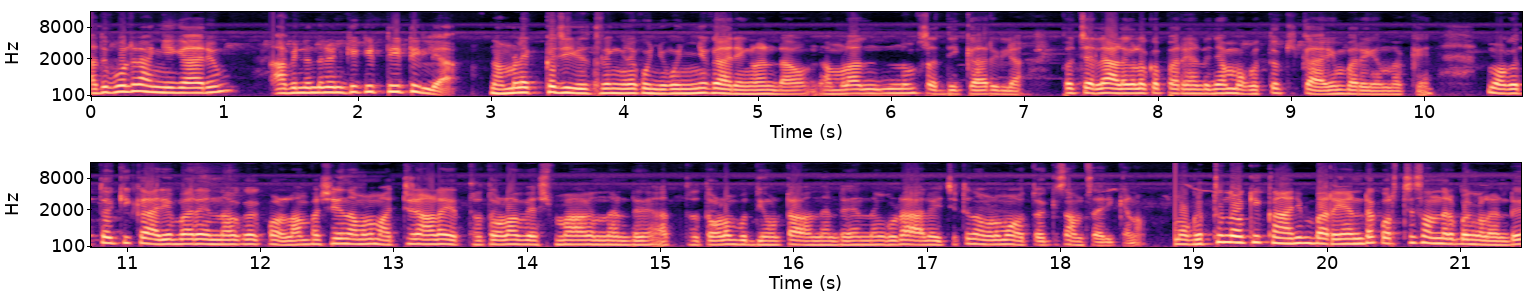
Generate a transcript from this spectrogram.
അതുപോലൊരു അംഗീകാരം അഭിനന്ദനം എനിക്ക് കിട്ടിയിട്ടില്ല. നമ്മളൊക്കെ ജീവിതത്തിൽ ഇങ്ങനെ കുഞ്ഞു കുഞ്ഞു കാര്യങ്ങളുണ്ടാവും. നമ്മളതൊന്നും ശ്രദ്ധിക്കാറില്ല. ഇപ്പോൾ ചില ആളുകളൊക്കെ പറയാണ്ട് ഞാൻ മുഖത്തൊക്കെ കാര്യം പറയുന്നൊക്കെ മുഖത്തൊക്കെ കാര്യം പറയുന്നതൊക്കെ കൊള്ളാം. പക്ഷേ നമ്മൾ മറ്റൊരാളെ എത്രത്തോളം വിഷമാകുന്നുണ്ട് അത്രത്തോളം ബുദ്ധിമുട്ടാകുന്നുണ്ട് എന്നും കൂടെ ആലോചിച്ചിട്ട് നമ്മൾ മുഖത്തൊക്കെ സംസാരിക്കണം. മുഖത്ത് നോക്കി കാര്യം പറയേണ്ട കുറച്ച് സന്ദർഭങ്ങളുണ്ട്.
